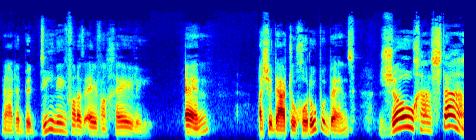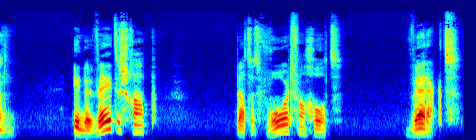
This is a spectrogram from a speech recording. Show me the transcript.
naar de bediening van het evangelie. En, als je daartoe geroepen bent, zo gaan staan in de wetenschap dat het woord van God werkt.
